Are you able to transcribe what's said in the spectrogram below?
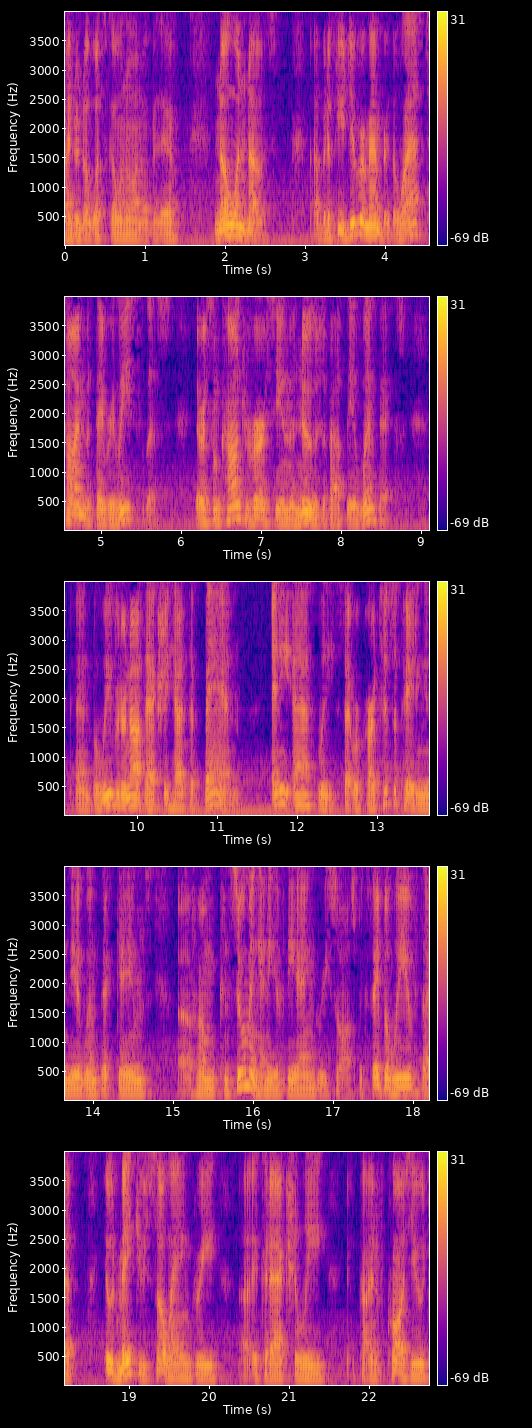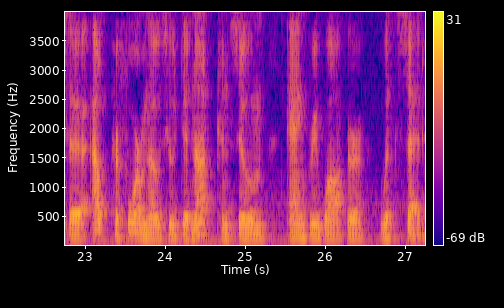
I don't know what's going on over there. No one knows. Uh, but if you do remember, the last time that they released this, there was some controversy in the news about the Olympics. And believe it or not, they actually had to ban any athletes that were participating in the Olympic Games uh, from consuming any of the angry sauce because they believed that it would make you so angry uh, it could actually kind of cause you to outperform those who did not consume Angry Whopper with said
